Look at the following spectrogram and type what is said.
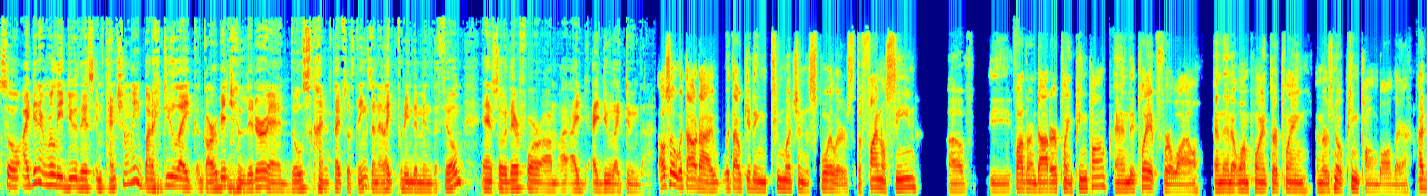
So I didn't really do this intentionally, but I do like garbage and litter and those kind of types of things, and I like putting them in the film, and so therefore, um, I I, I do like doing that. Also, without uh, without getting too much into spoilers, the final scene of the father and daughter playing ping pong, and they play it for a while, and then at one point they're playing, and there's no ping pong ball there. I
